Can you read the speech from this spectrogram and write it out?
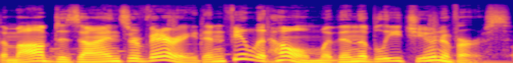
The mob designs are varied and feel at home within the Bleach universe.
